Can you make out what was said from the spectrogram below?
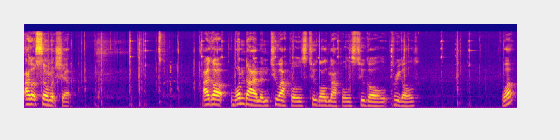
I got so much shit. I got one diamond, two apples, two golden apples, two gold, three gold. What?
